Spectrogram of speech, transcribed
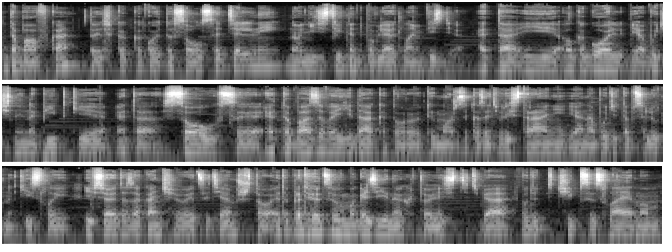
добавка, то есть как какой-то соус отдельный, но они действительно добавляют лайм везде. Это и алкоголь, и обычные напитки, это соусы, это базовая еда, которую ты можешь заказать в ресторане, и она будет абсолютно кислой. И все это заканчивается тем, что это продается в магазинах, то есть у тебя будут чипсы с лаймом,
